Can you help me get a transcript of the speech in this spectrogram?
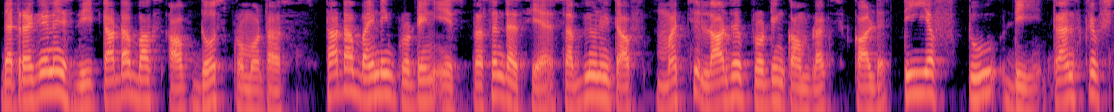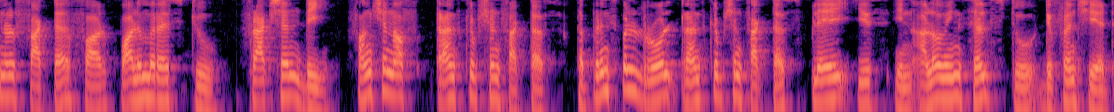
that recognize the Tata box of those promoters. Tata binding protein is present as a subunit of much larger protein complex called TF2D transcriptional factor for polymerase II fraction D function of transcription factors. The principal role transcription factors play is in allowing cells to differentiate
